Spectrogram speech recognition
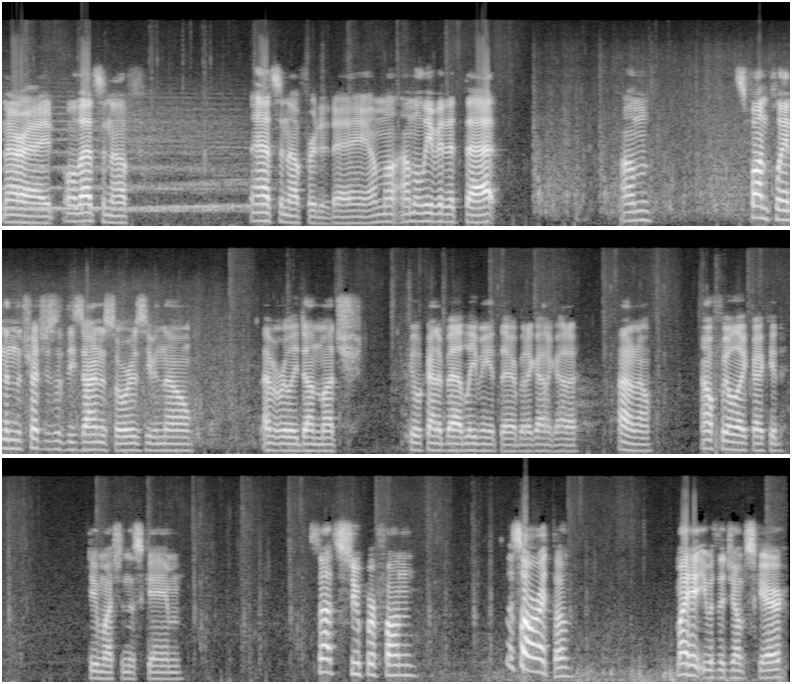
Alright, well, that's enough. That's enough for today. I'm, I'm gonna leave it at that. Um, it's fun playing in the trenches with these dinosaurs, even though I haven't really done much. I feel kind of bad leaving it there, but I kinda gotta, I don't know. I don't feel like I could do much in this game. It's not super fun. It's alright though. Might hit you with a jump scare.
